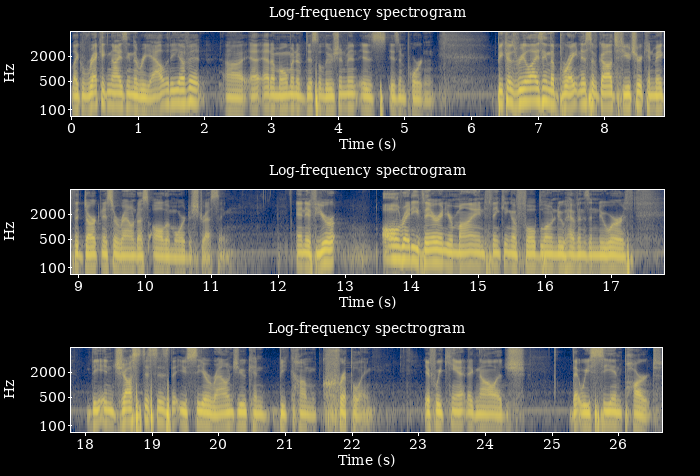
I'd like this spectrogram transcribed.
Like recognizing the reality of it uh, at, at a moment of disillusionment is, is important. Because realizing the brightness of God's future can make the darkness around us all the more distressing. And if you're already there in your mind thinking of full blown new heavens and new earth, the injustices that you see around you can become crippling if we can't acknowledge that we see in part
